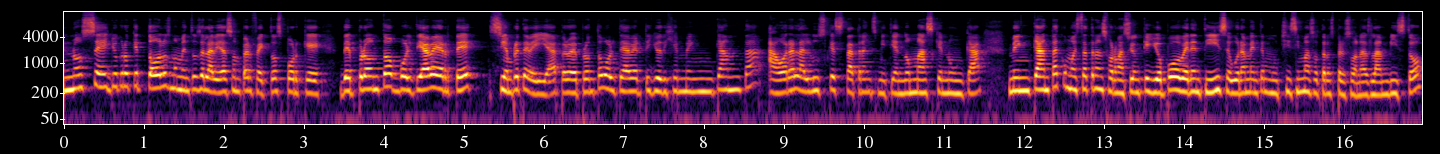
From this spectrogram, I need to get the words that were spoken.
no sé, yo creo que todos los momentos de la vida son perfectos porque de pronto volteé a verte, siempre te veía, pero de pronto volteé a verte y yo dije, me encanta ahora la luz que está transmitiendo más que nunca me encanta como esta transformación que yo puedo ver en ti y seguramente muchísimas otras personas la han visto.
